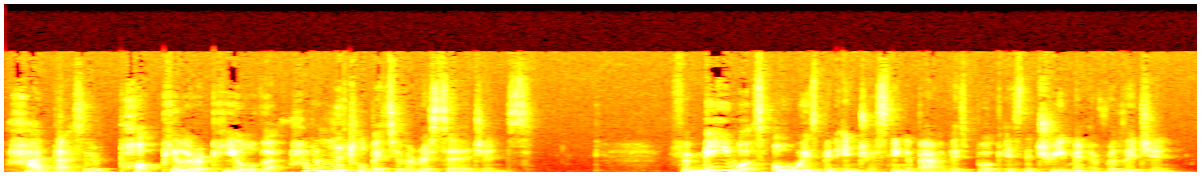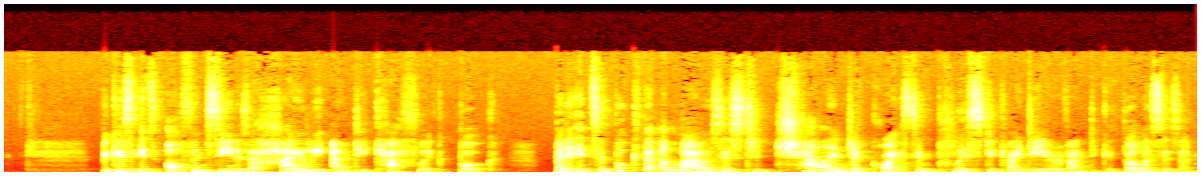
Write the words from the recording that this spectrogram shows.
had that sort of popular appeal that had a little bit of a resurgence. For me, what's always been interesting about this book is the treatment of religion because it's often seen as a highly anti Catholic book, but it's a book that allows us to challenge a quite simplistic idea of anti Catholicism.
